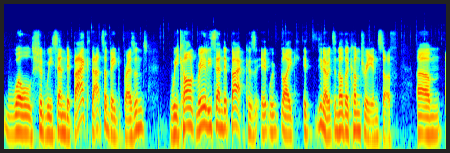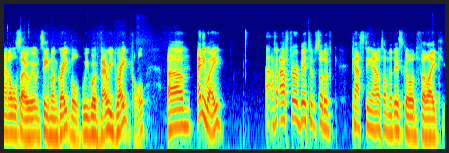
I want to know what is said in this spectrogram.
well, should we send it back? That's a big present. We can't really send it back because it would, like, it, you know, it's another country and stuff. Um, and also, it would seem ungrateful. We were very grateful. Um, anyway, af- after a bit of sort of casting out on the Discord for, like,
